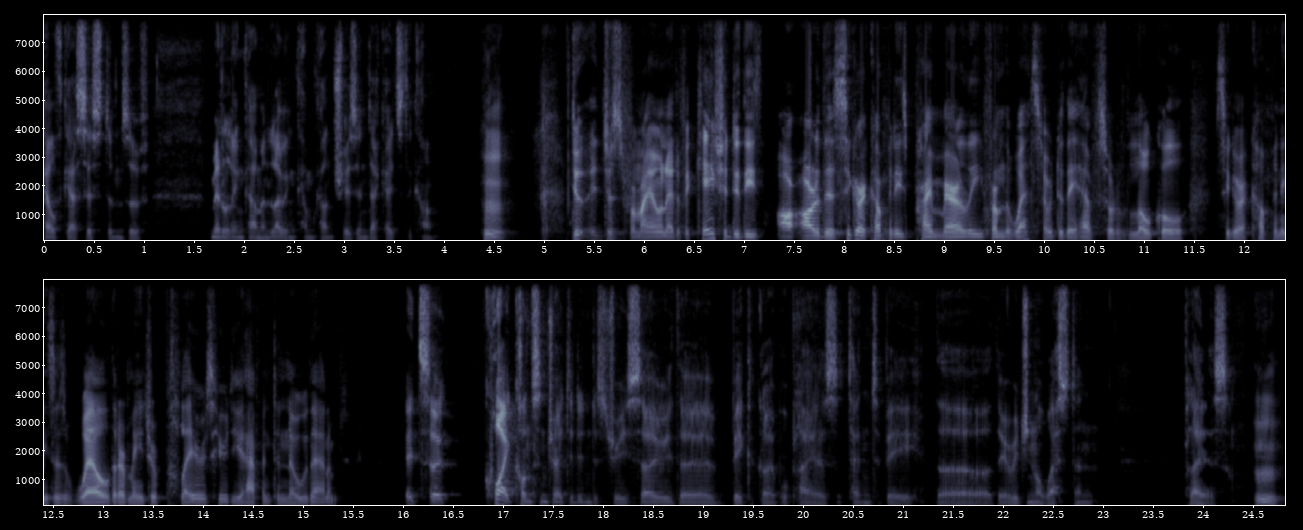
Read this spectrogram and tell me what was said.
healthcare systems of middle income and low income countries in decades to come. Hmm. Do just for my own edification, do these are, are the cigarette companies primarily from the West, or do they have sort of local cigarette companies as well that are major players here? Do you happen to know that? It's a quite concentrated industry, so the big global players tend to be the the original Western players. Mm.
